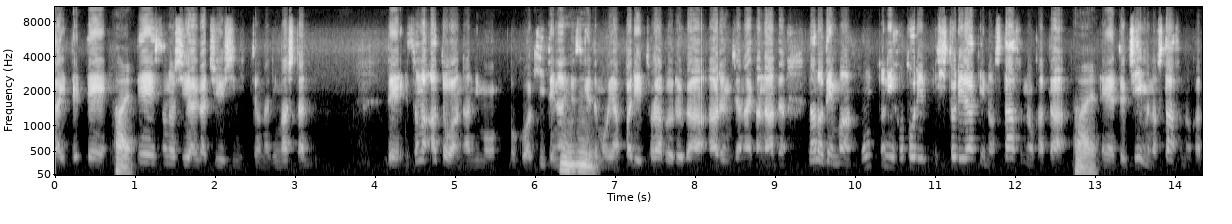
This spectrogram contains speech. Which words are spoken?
訴えてて、うんはい、で、その試合が中止にとなりました。で、その後は何も僕は聞いてないんですけども、うんうん、やっぱりトラブルがあるんじゃないかな。なので、まあ、本当に一人だけのスタッフの方、はい、えーと、チームのスタッフの方、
